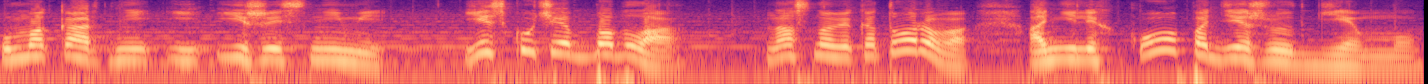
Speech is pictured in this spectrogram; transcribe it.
у Маккартни и Иже с ними есть куча бабла, на основе которого они легко поддерживают гемму.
